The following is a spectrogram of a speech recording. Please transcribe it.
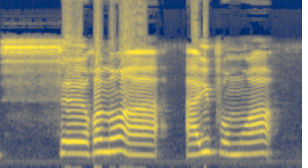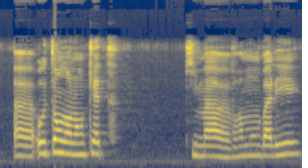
Ce roman a, eu pour moi, autant dans l'enquête qui m'a vraiment emballé,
